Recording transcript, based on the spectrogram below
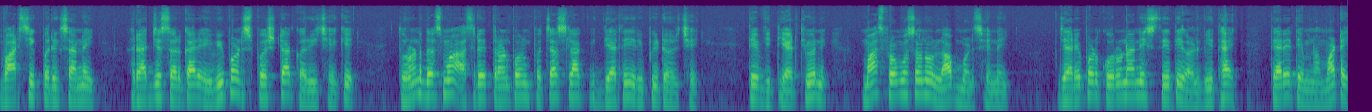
વાર્ષિક પરીક્ષા નહીં, રાજ્ય સરકારે એવી પણ સ્પષ્ટતા કરી છે કે ધોરણ દસમાં આશરે ત્રણ લાખ વિદ્યાર્થી રિપીટર છે. તે વિદ્યાર્થીઓને માસ પ્રમોશનનો લાભ મળશે નહીં. જ્યારે પણ કોરોનાની સ્થિતિ હળવી થાય, ત્યારે તેમના માટે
